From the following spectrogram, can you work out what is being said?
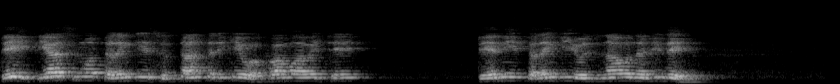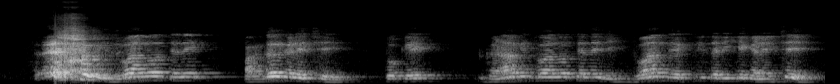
તે ઇતિહાસમાં તરંગી સુલતાન તરીકે ઓળખવામાં આવે છે. તેની તરંગી યોજનાઓને લીધે વિદ્વાનો તેને પાગલ ગણે છે. તો કે ઘણા વિદ્વાનો તેને વિદ્વાન વ્યક્તિ તરીકે ગણે છે.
